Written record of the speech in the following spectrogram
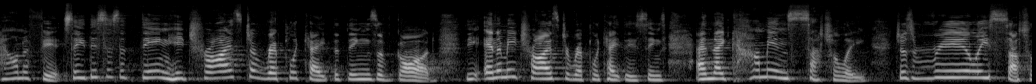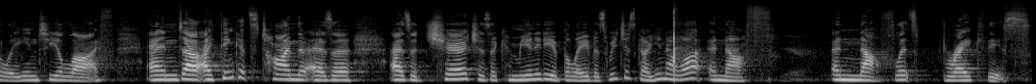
counterfeit. See, this is the thing. He tries to replicate the things of God. The enemy tries to replicate these things, and they come in subtly, just really subtly into your life. And uh, I think it's time that as a, as a church, as a community of believers, we just go, you know what? Enough. Enough. Let's break this.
